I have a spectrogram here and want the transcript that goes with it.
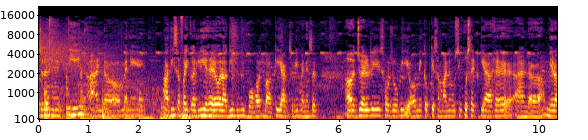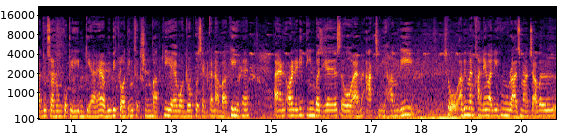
बज रहे हैं तीन एंड uh, मैंने आधी सफ़ाई कर ली है और आधी भी, भी बहुत बाकी एक्चुअली मैंने सिर्फ़ ज्वेलरीज uh, और जो भी मेकअप uh, के सामान है उसी को सेट किया है एंड uh, मेरा दूसरा रूम को क्लीन किया है। अभी भी क्लॉथिंग सेक्शन बाकी है वार्ड्रोब को सेट करना बाकी है। एंड ऑलरेडी तीन बज गए so I am actually hungry so so, अभी मैं खाने वाली हूँ राजमा चावल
